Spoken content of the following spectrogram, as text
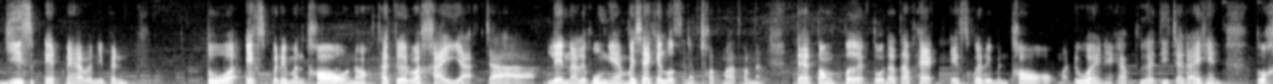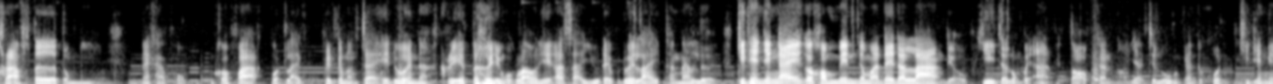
1.21 นะครับ อันนี้เป็นตัว experimental เนาะ ถ้าเกิดว่าใครอยากจะเล่นอะไรพวกนี้ไม่ใช่แค่โหลด snapshot มาเท่านั้น แต่ต้องเปิดตัว data pack experimental ออกมาด้วยนะครับ เพื่อที่จะได้เห็นตัว crafter ตรงนี้ นะครับผมก็ฝากกดไลค์เป็นกำลังใจให้ด้วยนะ creator อร์อย่างพวกเรานี้อาศัยอยู่ได้ด้วยไลค์ทั้งนั้นเลย คิดเห็นยังไงก็คอมเมนต์กันมาได้ด้านล่างเดี๋ยวพี่จะลงไปอ่านไปตอบกันเนาะอยากจะรู้เหมือนกันทุกคนคิดยังไง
